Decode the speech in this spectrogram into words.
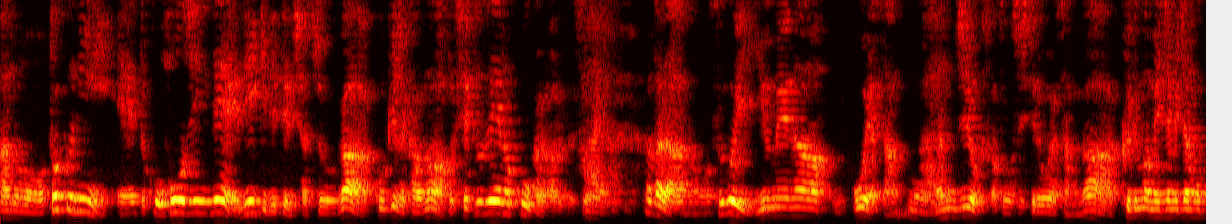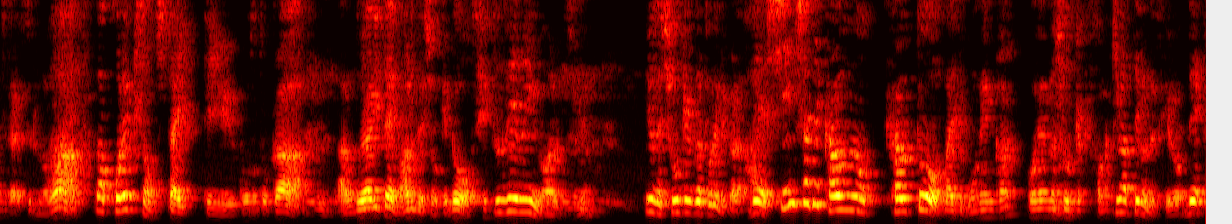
あの、特に、えっ、と、こう法人で利益出てる社長が高級車買うのは、これ節税の効果があるんですよ。はい。だから、あの、すごい有名な大家さん、もうはい何十億とか投資してる大家さんが、車めちゃめちゃ持ってたりするのは、まあ、コレクションしたいっていうこととか、あの、どうやりたいもあるでしょうけど、節税の意味もあるんですよね。要するに、償却が取れるから。はいで、新車で買うの、買うと、まあ、えっと、5年間 ?5 年の償却とか、まあ、決まってるんですけど、で、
